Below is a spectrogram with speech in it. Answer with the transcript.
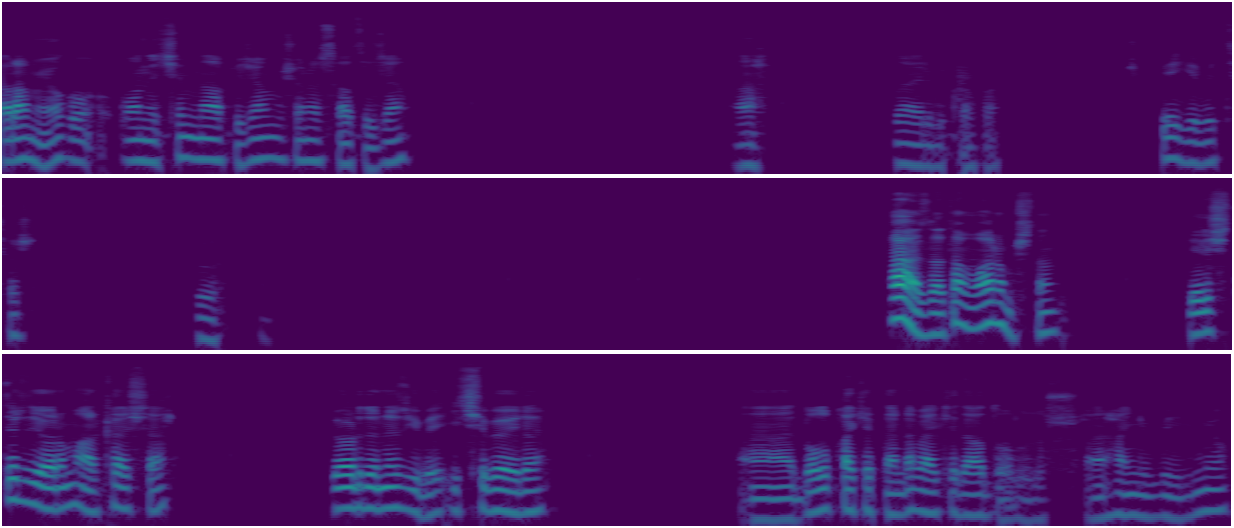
Param yok. O- Onun için ne yapacağım? Şunu satacağım. Ah. Bu da ayrı bir kafa. Şu beygir bir tır. Bu. Ha zaten varmış lan. Geliştir diyorum arkadaşlar. Gördüğünüz gibi içi böyle. Ee, dolu paketlerinde belki daha doludur. Herhangi bir bilgim yok.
